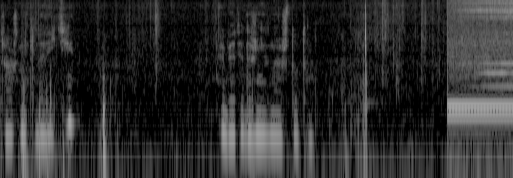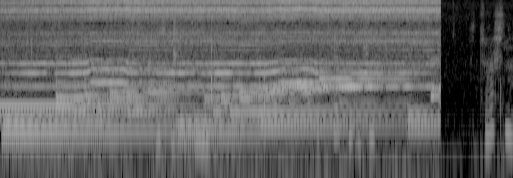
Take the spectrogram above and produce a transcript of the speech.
Страшно туда идти. Ребят, я даже не знаю, что там. Страшно.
